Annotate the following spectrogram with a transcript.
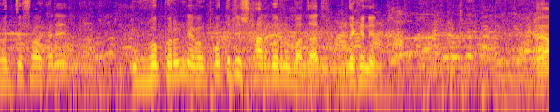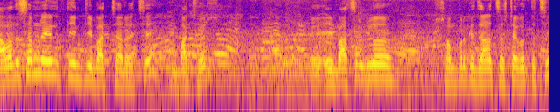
ধৈর্য সহকারে উপভোগ করুন এবং প্রতিটি সারগরুর বাজার দেখে নিন। আমাদের সামনে এখানে তিনটি বাচ্চা রয়েছে বাছুর। এই বাছুরগুলো সম্পর্কে জানার চেষ্টা করতেছি।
